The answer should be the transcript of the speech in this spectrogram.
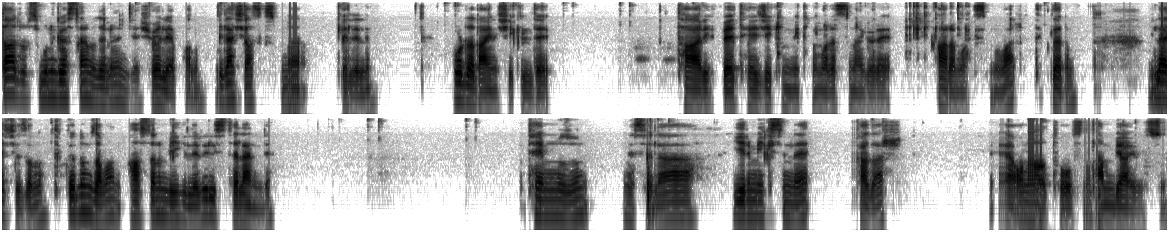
Daha doğrusu bunu göstermeden önce şöyle yapalım. İlaç yaz kısmına gelelim. Burada da aynı şekilde tarih ve TC kimlik numarasına göre arama kısmı var. Tıkladım. İlaç yazalım. Tıkladığım zaman hastanın bilgileri listelendi. Temmuz'un mesela 22'sine kadar veya 16 olsun tam bir ay olsun.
